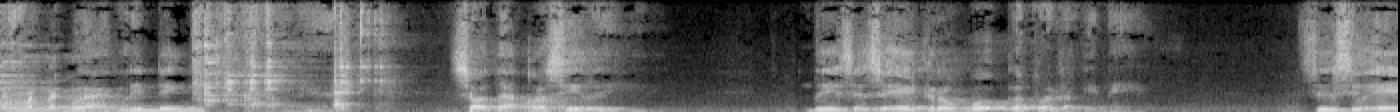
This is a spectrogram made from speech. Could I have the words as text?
Menang-menang lah gelinding. Sodako siri. Di sesuai kerupuk lah ini susu e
